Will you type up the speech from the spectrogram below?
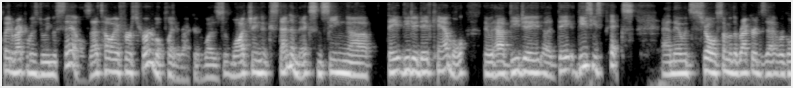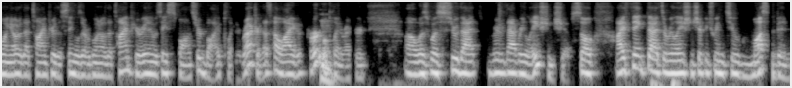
Play De Record was doing the sales. That's how I first heard about Play De Record was watching Extendamix and Mix and seeing uh, Dave, DJ Dave Campbell. They would have DJ uh, DC's picks and they would show some of the records that were going out at that time period, the singles that were going out at that time period, and it would say sponsored by Play De Record. That's how I heard about mm. Play De Record. Uh, was was through that that relationship. So I think that the relationship between the two must have been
